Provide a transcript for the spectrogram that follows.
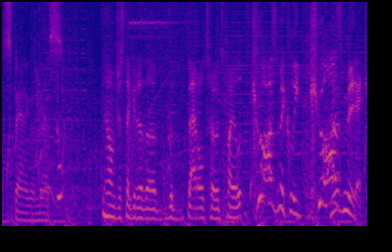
spanning than this. No, I'm just thinking of the the Battletoads pilot. Cosmically cosmic.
